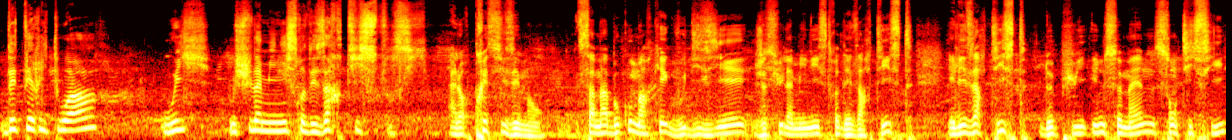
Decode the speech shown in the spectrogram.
des territoires, oui, mais je suis la ministre des artistes aussi. Alors précisément, ça m'a beaucoup marqué que vous disiez je suis la ministre des artistes et les artistes depuis une semaine sont ici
